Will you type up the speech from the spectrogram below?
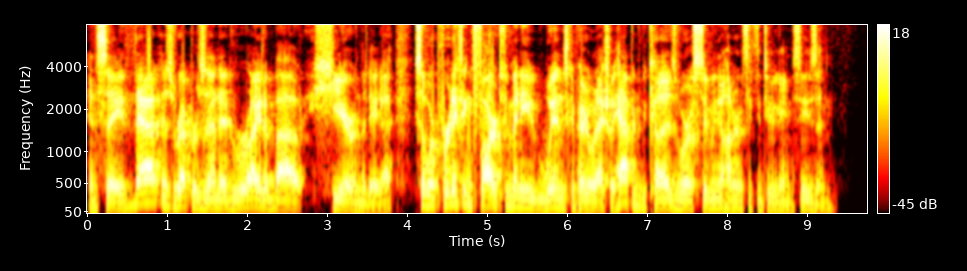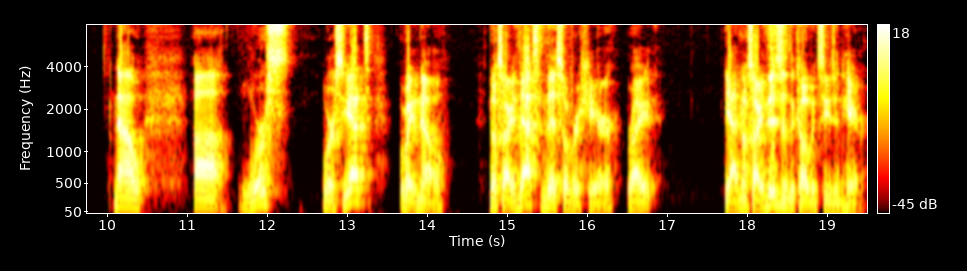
and say that is represented right about here in the data. So we're predicting far too many wins compared to what actually happened because we're assuming a 162 game season. Now, uh, worse, worse yet. Oh, wait, no, no, sorry, that's this over here, right? Yeah, no, sorry, this is the COVID season here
